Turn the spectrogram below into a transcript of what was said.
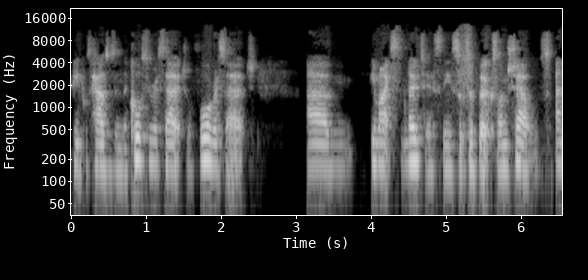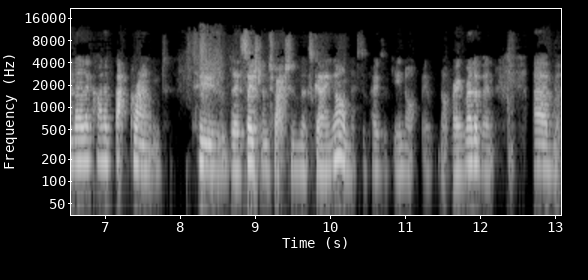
people's houses in the course of research or for research, um, you might notice these sorts of books on shelves, and they're the kind of background to the social interaction that's going on. They're supposedly not not very relevant, um,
